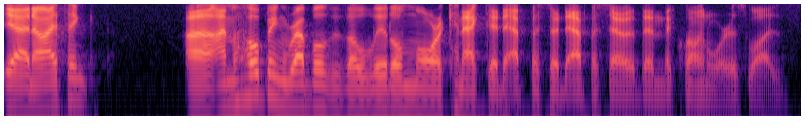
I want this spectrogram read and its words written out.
Yeah. no, I think uh, I'm hoping Rebels is a little more connected episode to episode than the Clone Wars was,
